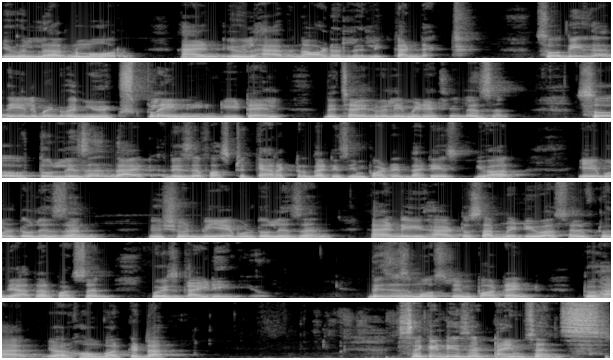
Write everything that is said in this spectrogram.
You will learn more and you will have an orderly conduct. So these are the elements when you explain in detail, the child will immediately listen. So to listen that, this is the first character that is important, that is you are able to listen. You should be able to listen and you have to submit yourself to the other person who is guiding you. This is most important to have your homework done. Second is a time sense.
